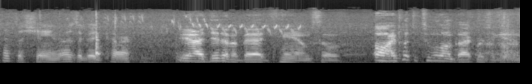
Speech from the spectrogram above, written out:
That's a shame. That was a good car. Yeah, I did have a bad cam, so. Oh, I put the tool on backwards again.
